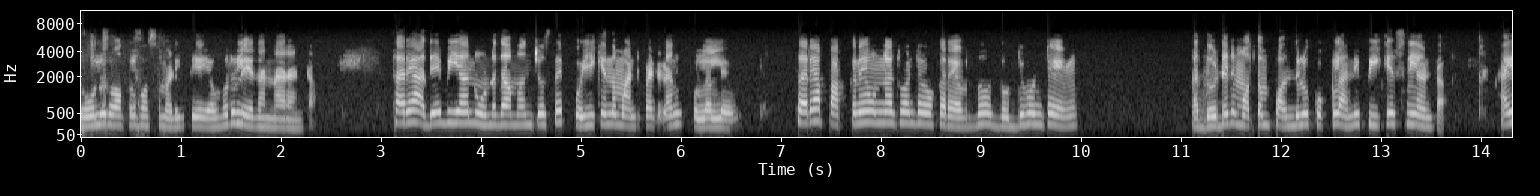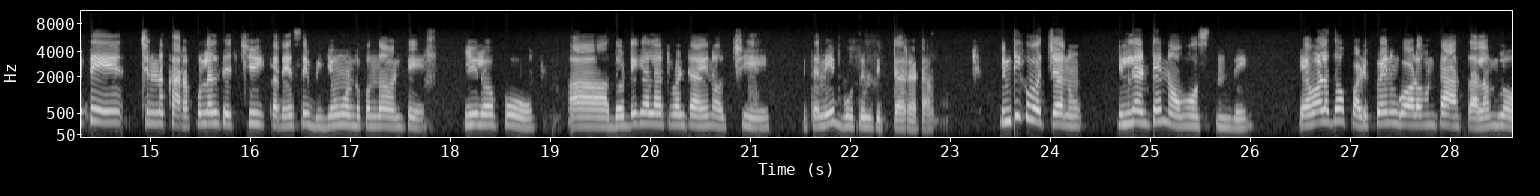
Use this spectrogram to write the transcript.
రోలు రోకల కోసం అడిగితే ఎవరు లేదన్నారంట. సరే అదే బియ్యాన్ని వండుదామని చూస్తే పొయ్యి కింద మంట పెట్టడానికి పుల్లలు లేవు. సరే ఆ పక్కనే ఉన్నటువంటి ఒకరు ఎవరిదో దొడ్డి ఉంటే ఆ దొడ్డిని మొత్తం పందులు కుక్కలు అన్నీ పీకేసినాయి అంట. అయితే చిన్న కర్రపుల్లలు తెచ్చి కనీసం బియ్యం వండుకుందాం అంటే ఈలోపు ఆ దొడ్డి గలటువంటి ఆయన వచ్చి ఇతని బూతులు తిట్టారట. ఇంటికి వచ్చాను. ఇల్లు అంటే నవ్వు వస్తుంది. ఎవళ్ళదో పడిపోయిన గోడ ఉంటే ఆ స్థలంలో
